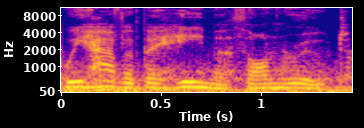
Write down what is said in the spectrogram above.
We have a behemoth en route.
